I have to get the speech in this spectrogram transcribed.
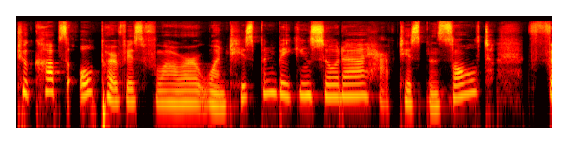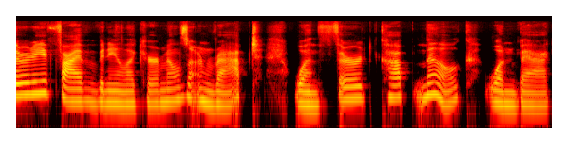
2 cups all-purpose flour, 1 teaspoon baking soda, half teaspoon salt, 35 vanilla caramels unwrapped, 1/3 cup milk, 1 bag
